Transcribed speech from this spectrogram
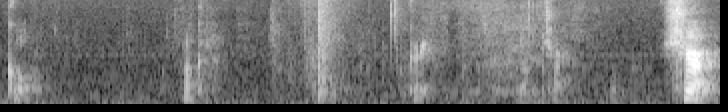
Cool. Okay. Great. Sure. Sure.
